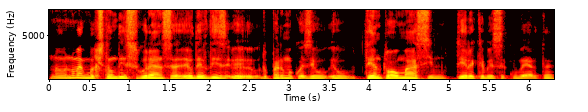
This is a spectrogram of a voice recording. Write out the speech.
Não, não, é uma questão de insegurança. Eu devo dizer, repara uma coisa, eu, eu tento ao máximo ter a cabeça coberta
